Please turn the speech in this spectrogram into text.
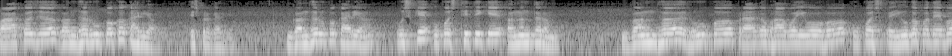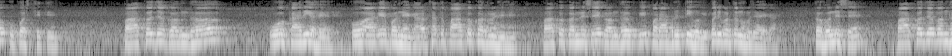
पाकज गंध रूपक कार्य इस प्रकार के। गंध रूप कार्य उसके उपस्थिति के अनंतरम। गंध रूप प्राग भावयो युगपदेव उपस्थिति। पाकज गंध वो कार्य है वो आगे बनेगा, अर्थात तो पाक कर रहे हैं। पाक करने से गंध की परावृत्ति होगी, परिवर्तन हो जाएगा। तो होने से पाक पाकज गंध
